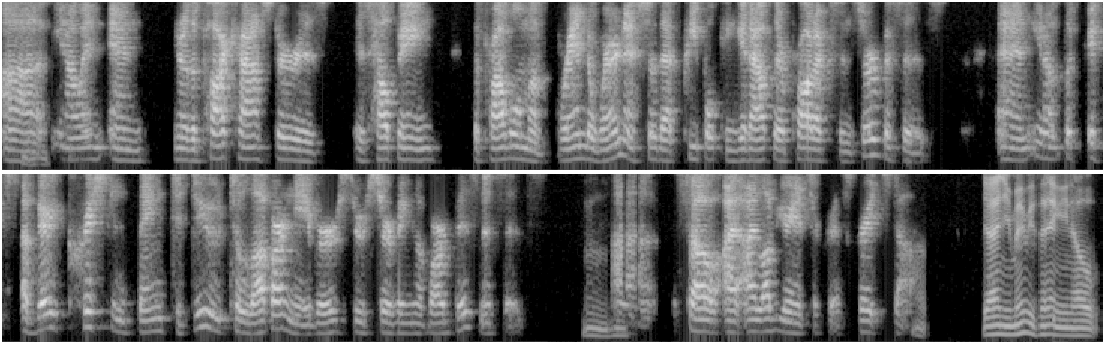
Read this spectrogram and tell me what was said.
Uh, mm. You know, and and you know, the podcaster is is helping the problem of brand awareness so that people can get out their products and services. And you know, the, it's a very Christian thing to do to love our neighbors through serving of our businesses. Mm-hmm. Uh, so I, I love your answer, Chris. Great stuff. Yeah, and you made me think. You know,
